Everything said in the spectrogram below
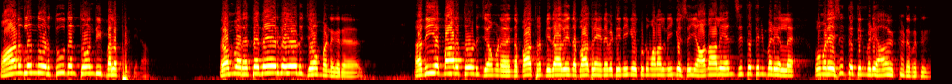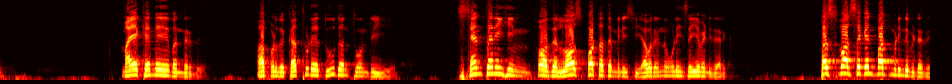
வானதுலேருந்து ஒரு தூதன் தோன்றி பலப்படுத்தினான். ரொம்ப ரத்த வேர்வையோடு ஜெபம் பண்ணுகிறார். அதிக பாரத்தோடு ஜெபம் பண்ணுகிறார். இந்த பாத்திரம் பிதாவே இந்த பாத்திரம் என்னை விட்டு நீங்க குடும்பமானால் நீங்க செய்யும். ஆனாலும் என் சித்தத்தின்படி அல்ல உங்களுடைய சித்தத்தின்படி ஆக கடவுது மயக்கமே வந்துருது. அப்பொழுது கத்துடைய தூதன் தோன்றி strengthening him for the lost part of the ministry அவர் இன்னும் ஊழியம் செய்ய வேண்டியதாக இருக்கு. ஃபர்ஸ்ட் பார்ட் செகண்ட் பார்ட் முடிந்து விட்டது.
